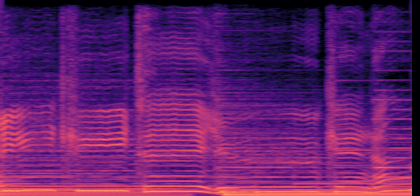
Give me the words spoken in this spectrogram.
生きてゆけない。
